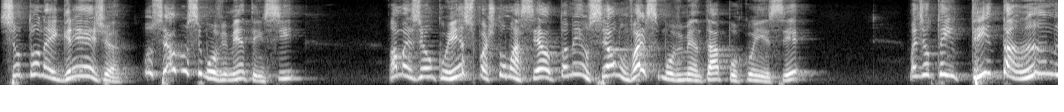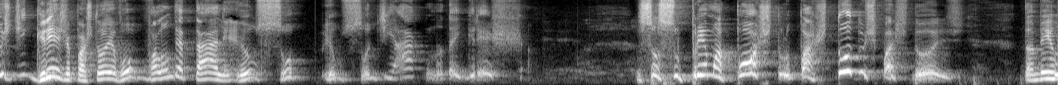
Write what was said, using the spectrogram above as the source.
Se eu estou na igreja, o céu não se movimenta em si. Ah, mas eu conheço o pastor Marcelo. Também o céu não vai se movimentar por conhecer. Mas eu tenho 30 anos de igreja, pastor. Eu vou falar um detalhe. Eu sou, eu sou diácono da igreja. Eu sou supremo apóstolo, pastor dos pastores. Também o,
